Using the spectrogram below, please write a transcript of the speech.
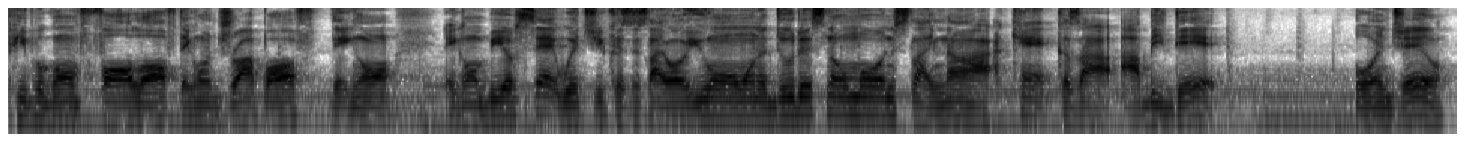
People gonna fall off. They're gonna drop off. They gonna they gonna be upset with you because it's like, oh, you don't want to do this no more. And it's like, nah, I can't because I I'll be dead or in jail.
